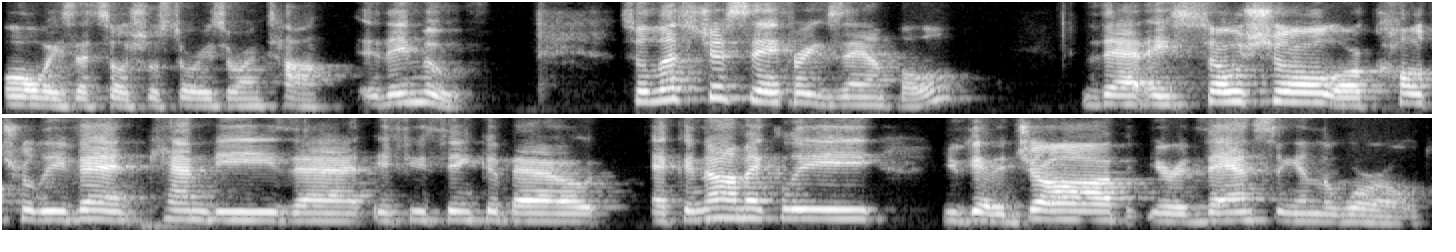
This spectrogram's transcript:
always that social stories are on top, they move. So let's just say, for example, that a social or cultural event can be that if you think about economically, you get a job, you're advancing in the world.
